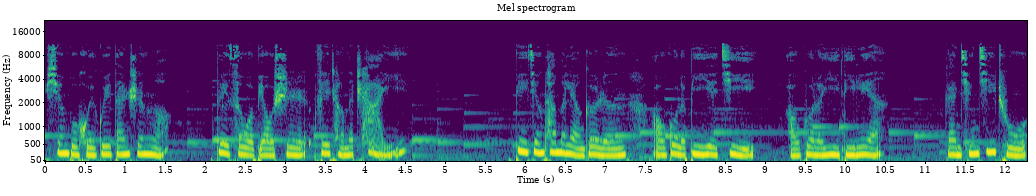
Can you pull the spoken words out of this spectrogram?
宣布回归单身了，对此我表示非常的诧异。毕竟他们两个人熬过了毕业季，熬过了异地恋，感情基础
